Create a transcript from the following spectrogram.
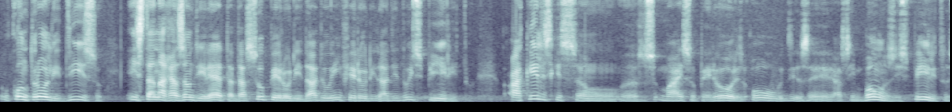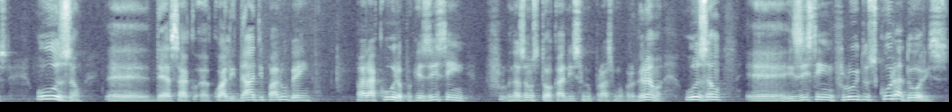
O controle disso está na razão direta da superioridade ou inferioridade do espírito aqueles que são uh, mais superiores ou dizer assim bons espíritos usam eh, dessa eh, qualidade para o bem, para a cura, porque existem nós vamos tocar nisso no próximo programa. Usam eh, existem fluidos curadores,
